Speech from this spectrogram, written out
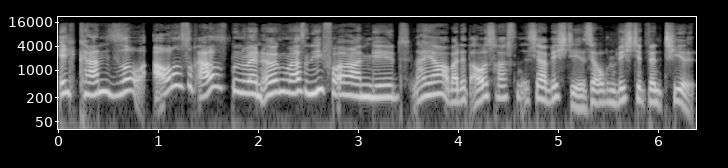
Ich kann so ausrasten, wenn irgendwas nie vorangeht. Naja, aber das Ausrasten ist ja wichtig. Ist ja auch ein wichtiges Ventil.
